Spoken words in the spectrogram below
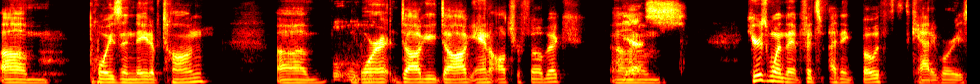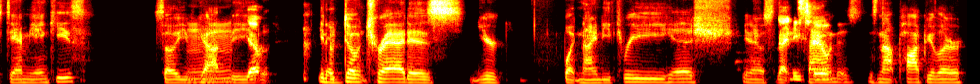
Um, poison native tongue um, warrant dog eat dog and ultraphobic um, yes. here's one that fits i think both categories damn yankees so you've got Mhm. the Yep. you know don't tread is you're what 93-ish you know so that 92. sound is, is not popular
